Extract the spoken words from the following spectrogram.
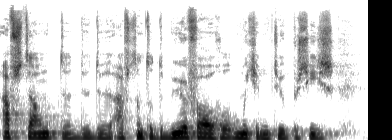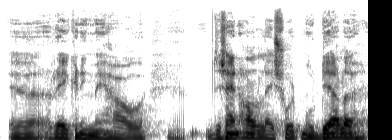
afstand, de, de, afstand tot de buurvogel moet je natuurlijk precies rekening mee houden. Er zijn allerlei soort modellen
